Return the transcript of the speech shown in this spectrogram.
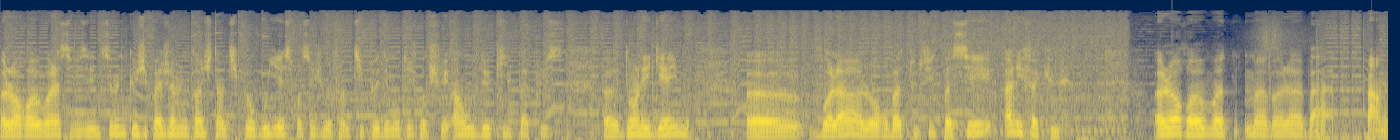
Alors euh, voilà, ça faisait une semaine que j'ai pas joué à Minecraft, j'étais un petit peu rouillé, c'est pour ça que je me fais un petit peu démonter, je crois que je fais un ou deux kills, pas plus, euh, dans les games. Euh, voilà, alors on va tout de suite passer à l'FAQ. Alors, bah, voilà, bah, pardon,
